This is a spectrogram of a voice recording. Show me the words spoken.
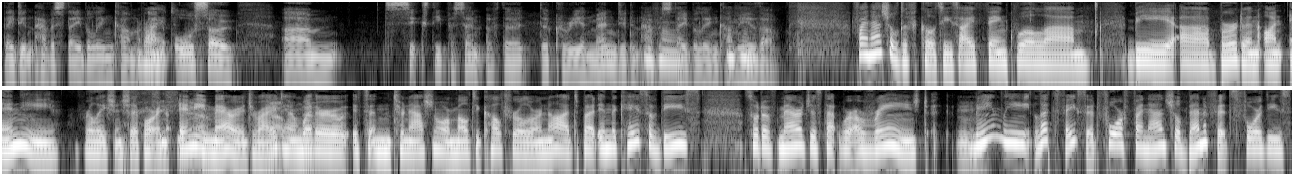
they didn't have a stable income. And also, um, 60% of the, the Korean men didn't have a Mm-hmm. stable income either. Financial difficulties, I think, will um, be a burden on any relationship or in any marriage, right? Yeah, and whether it's international or multicultural or not. But in the case of these sort of marriages that were arranged, Mm. mainly, let's face it, for financial benefits for these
